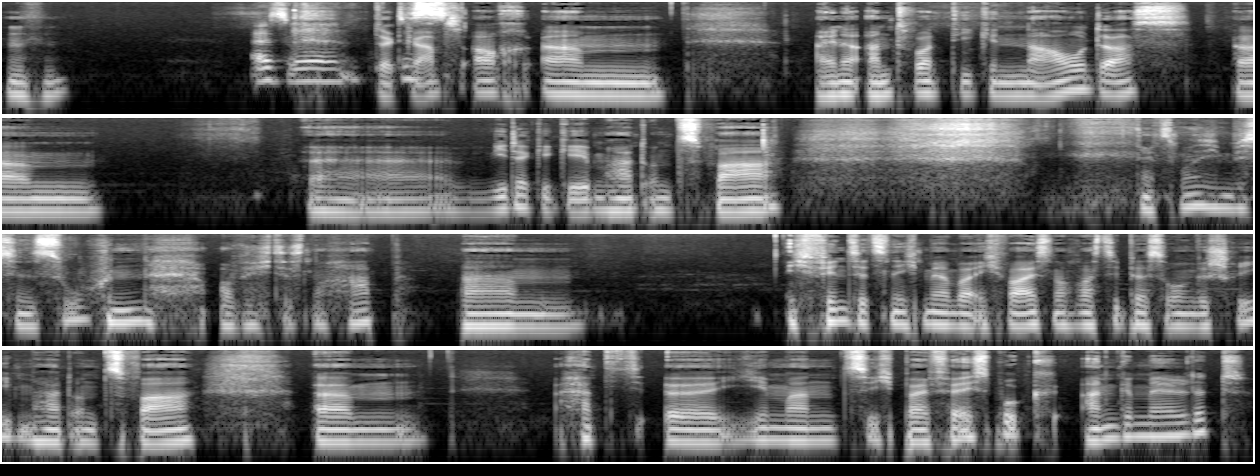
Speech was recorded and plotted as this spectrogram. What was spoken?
Mhm. Also da gab es auch ähm, eine Antwort, die genau das ähm, äh, wiedergegeben hat und zwar jetzt muss ich ein bisschen suchen, ob ich das noch habe. Ähm, ich finde es jetzt nicht mehr, aber ich weiß noch, was die Person geschrieben hat. Und zwar ähm, hat äh, jemand sich bei Facebook angemeldet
